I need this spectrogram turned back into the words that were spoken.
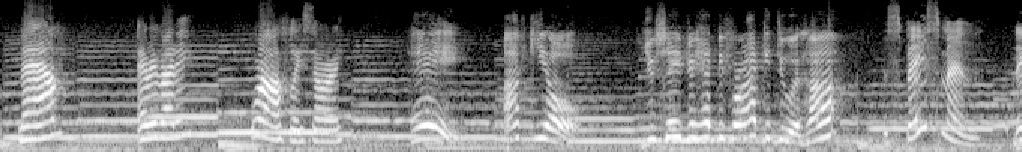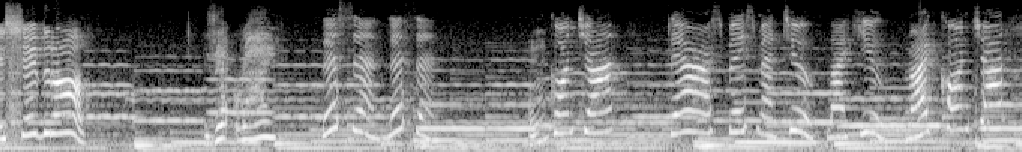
ma'am, everybody, we're awfully sorry. hey, Akio, you shaved your head before I could do it, huh? The spacemen. They shaved it off. Is that right? Listen, listen. Huh? Konchan, there are spacemen too, like you. Right, Konchan?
